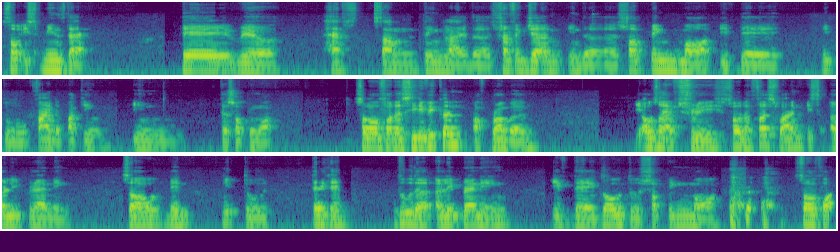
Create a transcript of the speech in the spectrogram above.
So it means that they will have something like the traffic jam in the shopping mall if they need to find the parking in the shopping mall. So for the significance of problem, we also have three. So the first one is early planning. So they need to they can do the early planning if they go to shopping mall. so for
